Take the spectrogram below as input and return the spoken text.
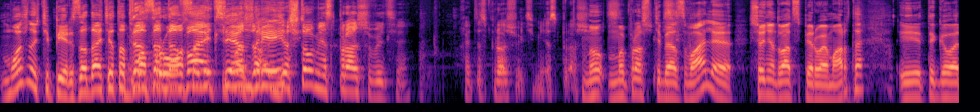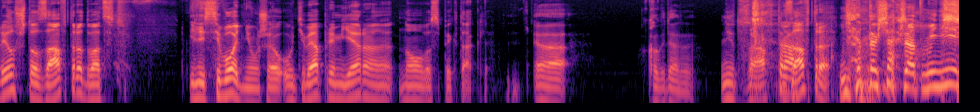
Можно теперь задать этот Да вопрос, задавайте, Алексей. Андреевич? Я что вы меня спрашиваете? Хотя спрашивайте меня, спрашивайте. Ну, мы просто тебя звали. Сегодня 21 марта, и ты говорил, что завтра 20... Или сегодня уже у тебя премьера нового спектакля. Э, Когда? Нет, завтра. Завтра? Нет, ну сейчас же отмени...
